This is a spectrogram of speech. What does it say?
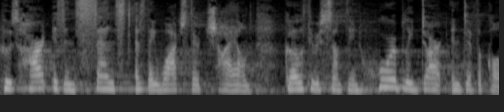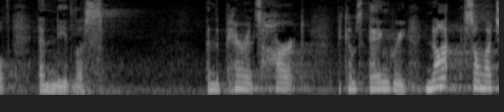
whose heart is incensed as they watch their child go through something horribly dark and difficult and needless. And the parent's heart becomes angry, not so much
